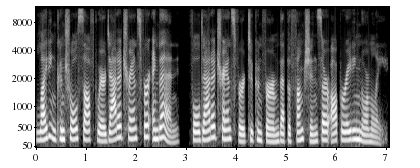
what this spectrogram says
Lighting Control Software Data Transfer and then Full Data Transfer to confirm that the functions are operating normally.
